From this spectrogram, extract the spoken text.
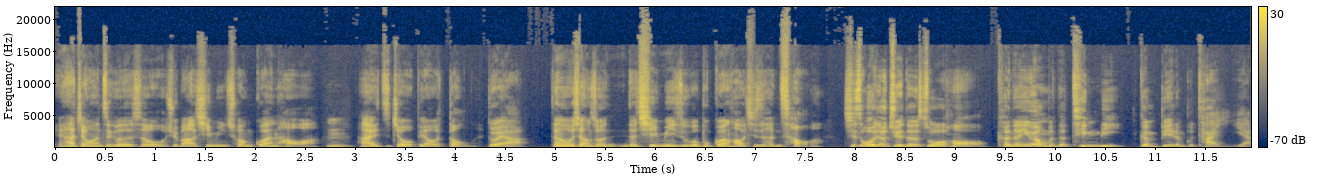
诶、欸，他讲完这个的时候，我去把他气密窗关好啊。嗯，他还一直叫我不要动。对啊，但是我想说，你的气密如果不关好，其实很吵啊。其实我就觉得说，哈，可能因为我们的听力跟别人不太一样，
